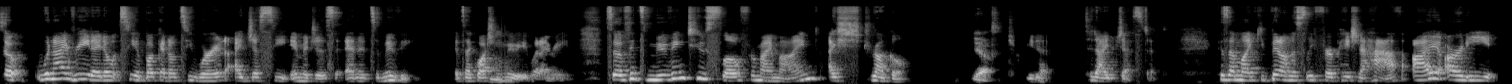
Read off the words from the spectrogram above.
So when I read, I don't see a book, I don't see word, I just see images and it's a movie. It's like watching mm-hmm. a movie when I read. So if it's moving too slow for my mind, I struggle yeah. to read it, to digest it. Because I'm like, you've been on this leaf for a page and a half. I already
